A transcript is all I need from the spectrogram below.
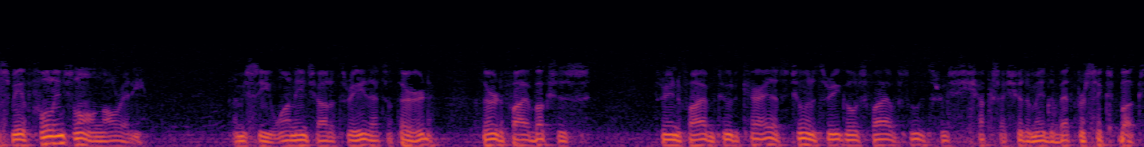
Must be a full inch long already. Let me see. One inch out of three, that's a third. Third of five bucks is three and a five and two to carry. That's two and a three goes five. Two and three. Shucks, I should have made the bet for six bucks.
